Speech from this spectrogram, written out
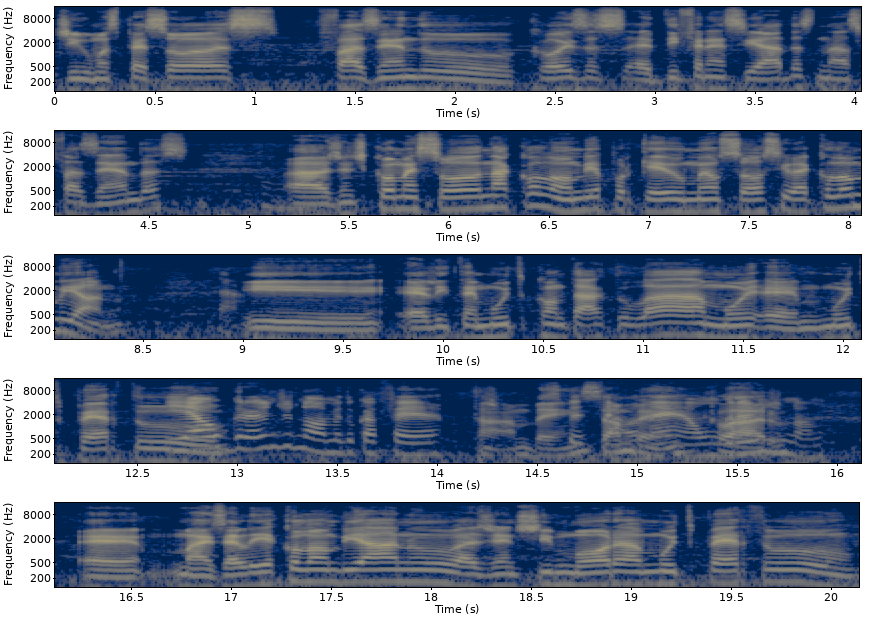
de umas pessoas fazendo coisas eh, diferenciadas nas fazendas. A gente começou na Colômbia porque o meu sócio é colombiano. Tá. E ele tem muito contato lá, muito, é, muito perto. E é o grande nome do café Também, especial, também, né? É um claro. grande nome. É, mas ele é colombiano, a gente mora muito perto,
